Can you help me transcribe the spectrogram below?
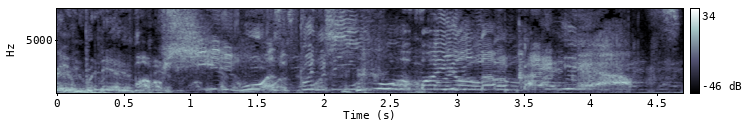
Ты, блин, вообще, господи, ё-моё, нам конец!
